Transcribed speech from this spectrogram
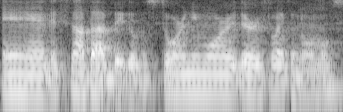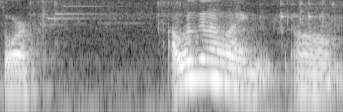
and it's not that big of a store anymore. There's like a normal store. I was gonna like, um,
